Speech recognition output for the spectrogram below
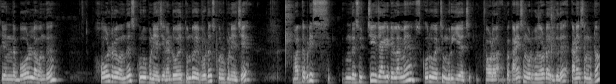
ஓகே இந்த போர்டில் வந்து ஹோல்டரை வந்து ஸ்க்ரூ பண்ணியாச்சு. ரெண்டு ஒயர் துண்டு ஒயர் போட்டு ஸ்க்ரூ பண்ணியாச்சு. மற்றபடி இந்த சுவிட்சு ஜாக்கெட் எல்லாமே ஸ்க்ரூ வச்சு முறுகியாச்சு அவ்வளோதான் இப்போ கனெக்ஷன் கொடுக்கறதோட இருக்குது. கனெக்ஷன் மட்டும்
